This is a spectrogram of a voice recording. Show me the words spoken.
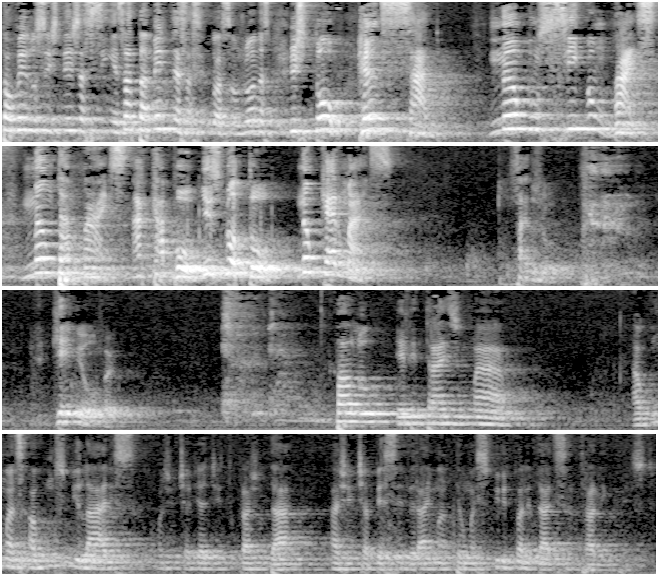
Talvez você esteja assim, exatamente nessa situação, Jonas. Estou cansado, não consigo mais, não dá mais, acabou, esgotou, não quero mais. Sai do jogo. Game over. Paulo ele traz uma, algumas, alguns pilares, como a gente havia dito, para ajudar a gente a perseverar e manter uma espiritualidade centrada em Cristo.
